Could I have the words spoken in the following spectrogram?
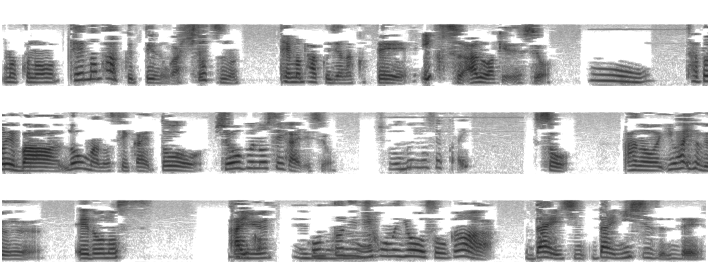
まあ、このテーマパークっていうのが一つのテーマパークじゃなくて、いくつあるわけですよ。おー。例えば、ローマの世界と将軍の世界ですよ。将軍の世界？そう。あの、いわゆる、江戸の、ああいう、本当に日本の要素が、第一、第2シーズンで、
